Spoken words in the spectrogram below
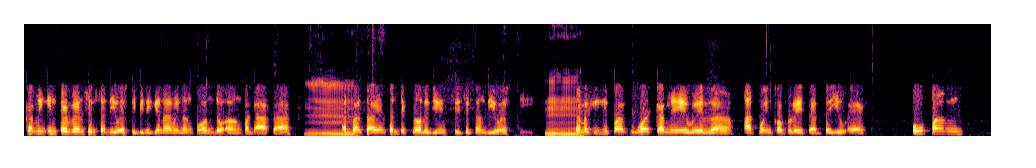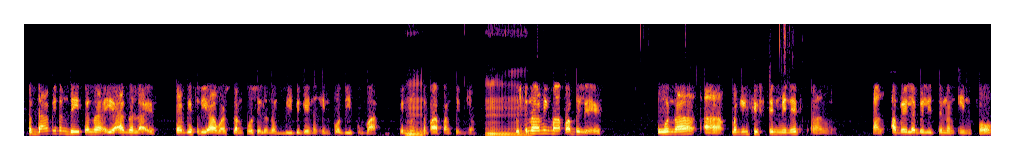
kaming intervention sa DOST. Binigyan namin ng pondo ang pag-asa, Mm-mm. Advanced Science and Technology Institute ng DOST, Mm-mm. na makikipag-work kami with uh, Atmo Incorporated sa US upang sa dami ng data na i-analyze, every three hours lang po sila nagbibigay ng info, di po ba? Yun Mm. napapansin nyo. Mm-mm. Gusto naming mapabilis, una, ah, maging 15 minutes ang ang availability ng info.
